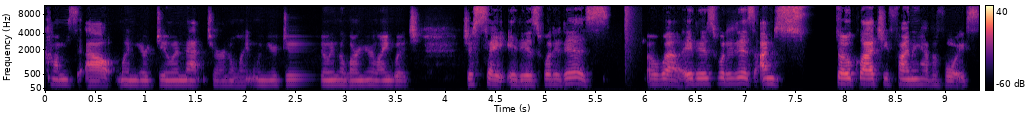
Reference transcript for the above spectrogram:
comes out when you're doing that journaling when you're doing the learn your language. Just say it is what it is. Oh well it is what it is. I'm so glad you finally have a voice.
